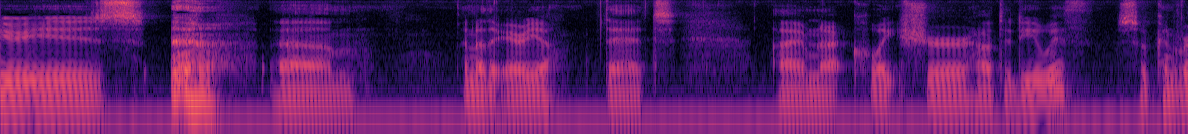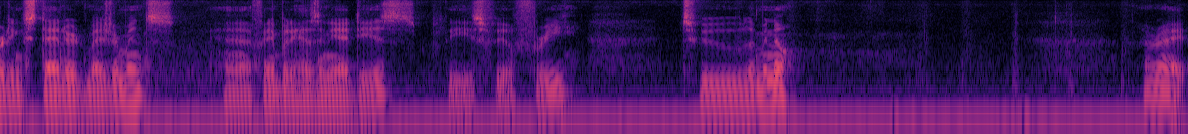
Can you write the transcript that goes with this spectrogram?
Here is um, another area that I'm not quite sure how to deal with. So converting standard measurements. Uh, if anybody has any ideas, please feel free to let me know. All right,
